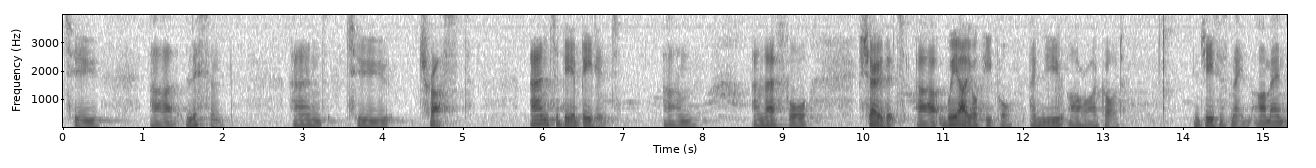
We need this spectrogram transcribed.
to uh, listen, and to trust, and to be obedient. Um, and therefore, show that uh, we are your people and you are our God. In Jesus' name, amen.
